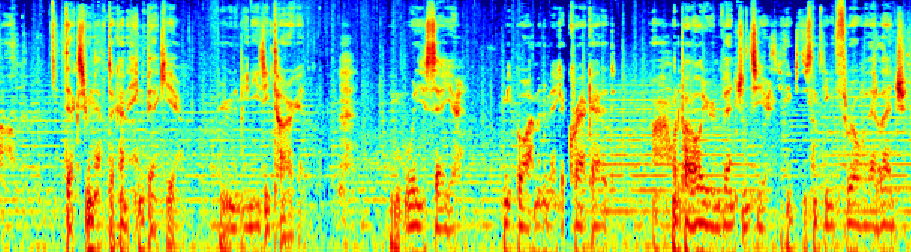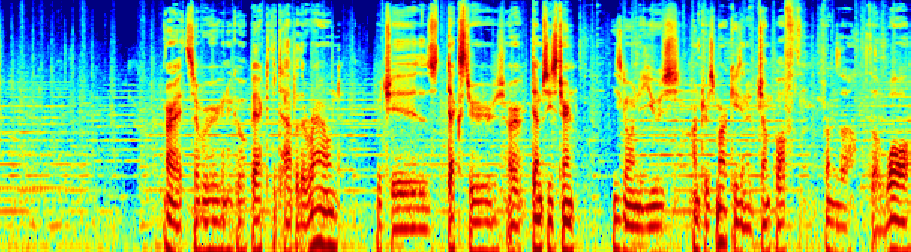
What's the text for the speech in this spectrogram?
Um, Dex, you're gonna have to kind of hang back here. You're gonna be an easy target. What do you say here? Meepo, I'm gonna make a crack at it. Uh, what about all your inventions here? Do you think there's something you can throw over that ledge? Alright, so we're gonna go back to the top of the round, which is Dexter's, or Dempsey's turn. He's going to use Hunter's Mark. He's gonna jump off from the, the wall,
